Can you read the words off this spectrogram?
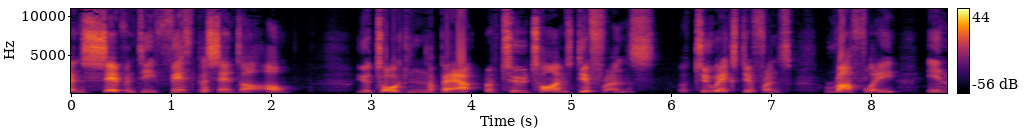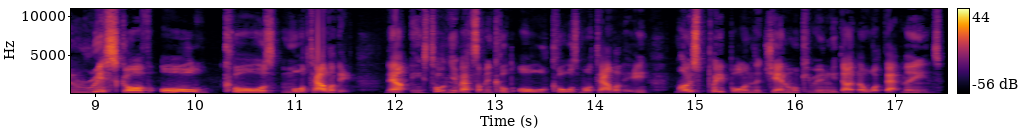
and 75th percentile, you're talking about a two times difference, a 2x difference, roughly, in risk of all cause mortality. Now, he's talking about something called all cause mortality. Most people in the general community don't know what that means.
